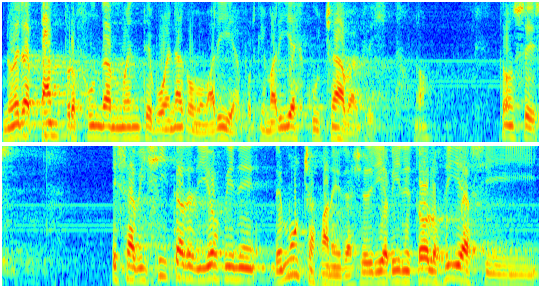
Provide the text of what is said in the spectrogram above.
no era tan profundamente buena como María, porque María escuchaba a Cristo. ¿no? Entonces, esa visita de Dios viene de muchas maneras. Yo diría, viene todos los días y,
